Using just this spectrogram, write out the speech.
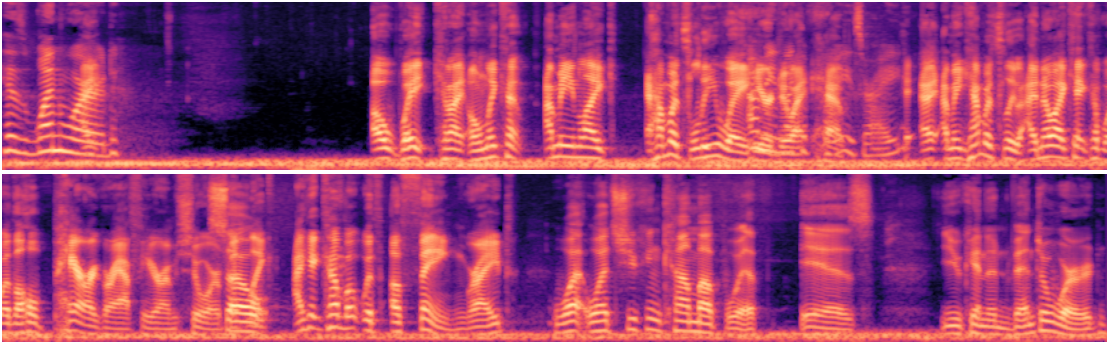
his one word. Oh, wait, can I only come? I mean, like, how much leeway I here mean, do like I a have? phrase, right? I, I mean, how much leeway? I know I can't come up with a whole paragraph here, I'm sure, So- but like, I can come up with a thing, right? What what you can come up with is you can invent a word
